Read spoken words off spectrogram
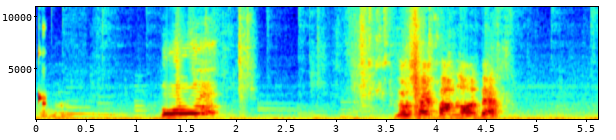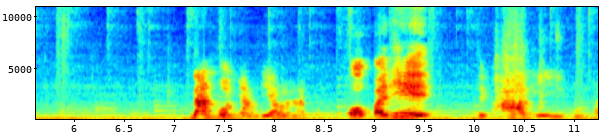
หอมอะโอ้ยเราใช้ความร้อนแบบ ด้านบนอย่างเดียวนะคะอบไปที่ 15 นาทีหมุนไป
